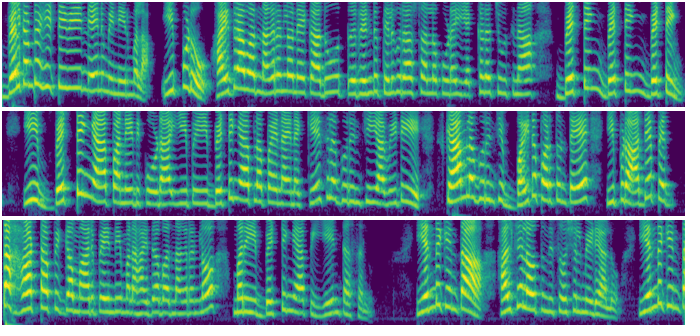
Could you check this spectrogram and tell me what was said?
వెల్కమ్ టు హిట్ టీవీ నేను మీ నిర్మల. ఇప్పుడు హైదరాబాద్ నగరంలోనే కాదు రెండు తెలుగు రాష్ట్రాల్లో కూడా ఎక్కడ చూసినా బెట్టింగ్ బెట్టింగ్ బెట్టింగ్. ఈ బెట్టింగ్ యాప్ అనేది కూడా ఈ బెట్టింగ్ యాప్ల పైన ఆయన కేసుల గురించి ఆ వీటి స్కామ్ల గురించి బయటపడుతుంటే ఇప్పుడు అదే పెద్ద హాట్ టాపిక్గా మారిపోయింది మన హైదరాబాద్ నగరంలో. మరి ఈ బెట్టింగ్ యాప్ ఏంటి అసలు ఎందుకింత హల్చల్ అవుతుంది సోషల్ మీడియాలో? ఎందుకింత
